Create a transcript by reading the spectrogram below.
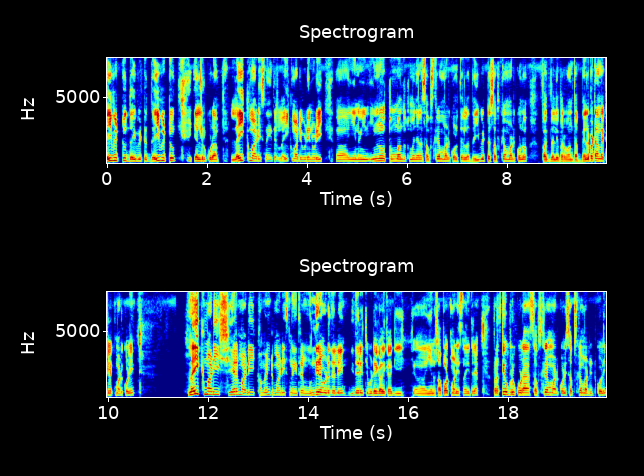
ದಯವಿಟ್ಟು ದಯವಿಟ್ಟು ದಯವಿಟ್ಟು ಎಲ್ಲರೂ ಕೂಡ ಲೈಕ್ ಮಾಡಿ ಸ್ನೇಹಿತರೆ ಲೈಕ್ ಮಾಡಿ ವಿಡಿಯೋ ನೋಡಿ. ಏನು ಇನ್ನೂ ತುಂಬ ಅಂದರೆ ತುಂಬ ಜನ ಸಬ್ಸ್ಕ್ರೈಬ್ ಮಾಡ್ಕೊಳ್ತಾ ಇಲ್ಲ. ದಯವಿಟ್ಟು ಸಬ್ಸ್ಕ್ರೈಬ್ ಮಾಡಿಕೊಂಡು ಪಕ್ಕದಲ್ಲಿ ಬರುವಂಥ ಬೆಲ್ ಬಟನ್ನ ಕ್ಲಿಕ್ ಮಾಡ್ಕೊಳ್ಳಿ. ಲೈಕ್ ಮಾಡಿ ಶೇರ್ ಮಾಡಿ ಕಮೆಂಟ್ ಮಾಡಿ ಸ್ನೇಹಿತರೆ, ಮುಂದಿನ ವಿಡಿಯೋದಲ್ಲಿ ಇದೇ ರೀತಿ ವಿಡಿಯೋಗಳಿಗಾಗಿ ಏನು ಸಪೋರ್ಟ್ ಮಾಡಿ ಸ್ನೇಹಿತರೆ ಪ್ರತಿಯೊಬ್ಬರು ಕೂಡ ಸಬ್ಸ್ಕ್ರೈಬ್ ಮಾಡ್ಕೊಳ್ಳಿ ಸಬ್ಸ್ಕ್ರೈಬ್ ಮಾಡಿ ಇಟ್ಕೊಳ್ಳಿ.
